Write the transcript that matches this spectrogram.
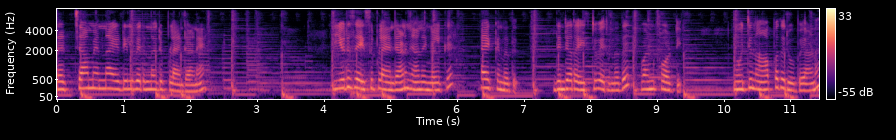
റെഡ് ചാം എന്ന ഐഡിയിൽ വരുന്ന ഒരു പ്ലാന്റ് ആണ്. ഈ ഒരു സൈസ് പ്ലാന്റ് ആണ് ഞാൻ നിങ്ങൾക്ക് അയക്കുന്നത്. ഇതിന്റെ റേറ്റ് വരുന്നത് വൺ ഫോർട്ടി നൂറ്റി നാൽപ്പത് രൂപയാണ്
